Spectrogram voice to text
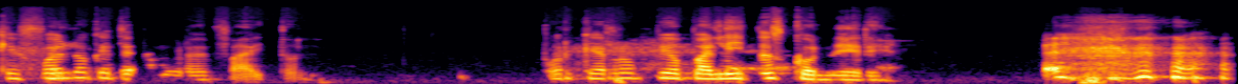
¿Qué fue lo que te enamoró de Python? ¿Por qué rompió palitos con R?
